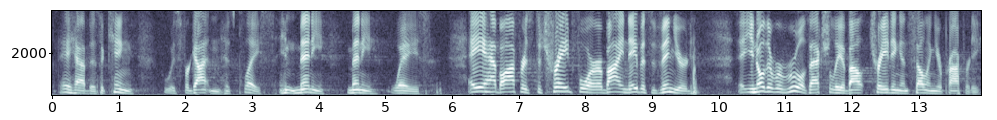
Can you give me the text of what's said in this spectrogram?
But Ahab is a king who has forgotten his place in many, many ways. Ahab offers to trade for or buy Naboth's vineyard. You know, there were rules actually about trading and selling your property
